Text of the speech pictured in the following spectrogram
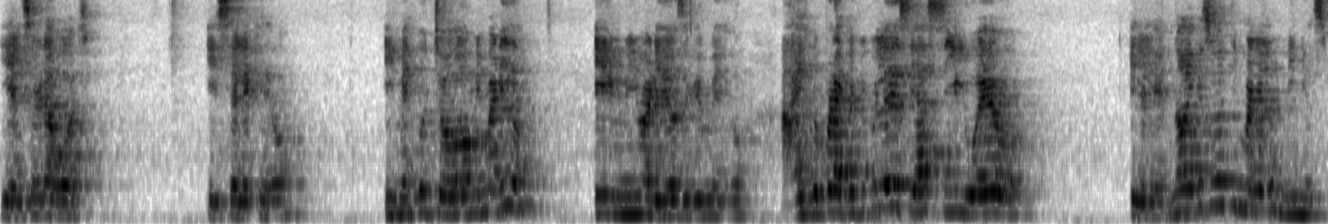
Y él se grabó eso. Y se le quedó. Y me escuchó mi marido. Y mi marido así que me dijo, ay, hijo, ¿para qué Pipo le decía así luego? Y yo le dije, no, hay que subestimarle a los niños.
